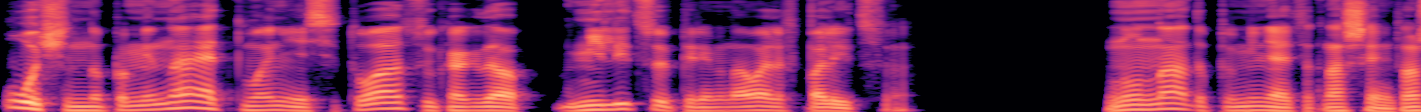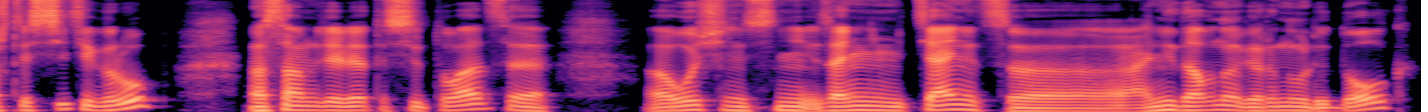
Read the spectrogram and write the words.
очень напоминает мне ситуацию, когда милицию переименовали в полицию. Ну, надо поменять отношения, потому что Citigroup, на самом деле, эта ситуация э, очень за ними тянется. Они давно вернули долг,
